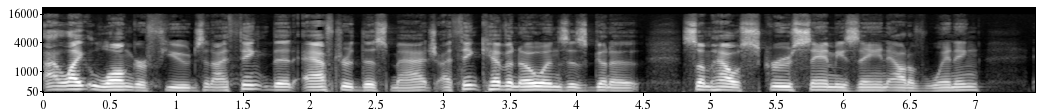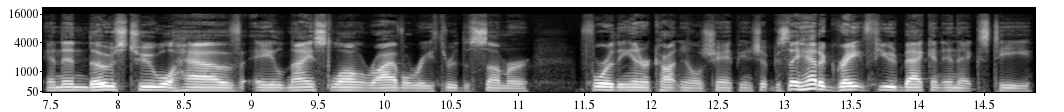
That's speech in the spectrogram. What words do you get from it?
I like longer feuds, and I think that after this match, I think Kevin Owens is to somehow screw Sami Zayn out of winning, and then those two will have a nice long rivalry through the summer for the Intercontinental Championship because they had a great feud back in NXT,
